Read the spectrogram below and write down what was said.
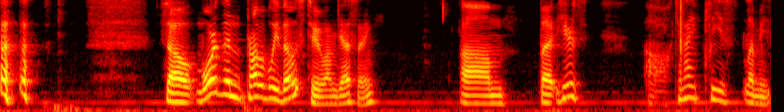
so more than probably those two, I'm guessing. Um, but here's. Oh, can I please let me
